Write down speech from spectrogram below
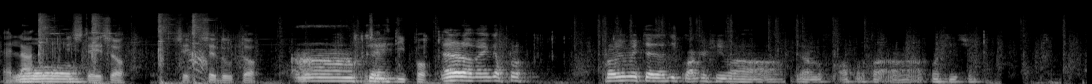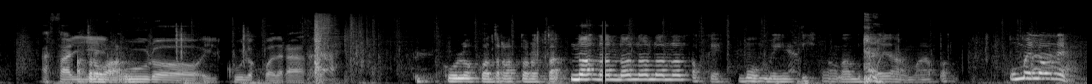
È là, oh. disteso. Sì, seduto. Ah, ok. C'è il tipo. Allora venga, pro... probabilmente da di qua che si va a tirarlo a portare, come si dice? A fargli a il culo, il culo quadrato. Culo quadrato rettangolare. No, no, no, no, no, no. Ok, momenti, sto andando fuori dalla mappa. Un melone!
